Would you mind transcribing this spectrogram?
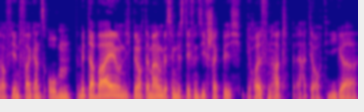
auf jeden Fall ganz oben mit dabei. Und ich bin auch der Meinung, dass ihm das defensiv schrecklich geholfen hat. Er hat ja auch die Liga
